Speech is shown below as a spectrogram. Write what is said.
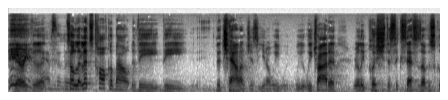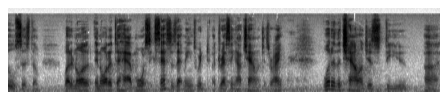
Very good. Absolutely. So let, us talk about the the the challenges. You know, we, we we try to really push the successes of the school system, but in order in order to have more successes, that means we're addressing our challenges, right? What are the challenges do you uh,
